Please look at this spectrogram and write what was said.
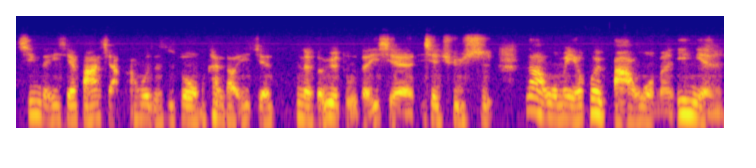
新的一些发想啊，或者是说我们看到一些那个阅读的一些一些趋势。那我们也会把我们一年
